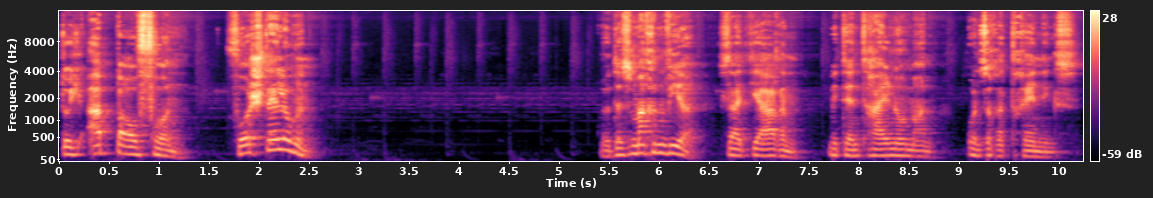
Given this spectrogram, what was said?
durch Abbau von Vorstellungen. Nur das machen wir seit Jahren mit den Teilnehmern unserer Trainings.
